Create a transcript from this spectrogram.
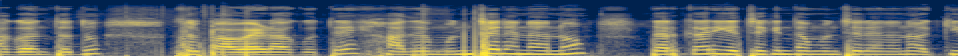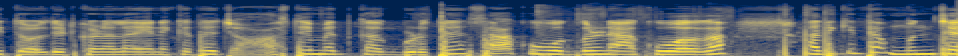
ಆಗೋವಂಥದ್ದು ಸ್ವಲ್ಪ ಅವಾಯ್ಡ್ ಆಗುತ್ತೆ. ಆದರೆ ಮುಂಚೆನೇ ನಾನು ತರಕಾರಿ ಹೆಚ್ಚಕ್ಕಿಂತ ಮುಂಚೆನೇ ನಾನು ಅಕ್ಕಿ ತೊಳೆದಿಟ್ಕೊಳಲ್ಲ. ಏನಕ್ಕೆ ಅಂದರೆ ಜಾಸ್ತಿ ಮೆತ್ಕಾಗ್ಬಿಡುತ್ತೆ. ಸಾಕು, ಒಗ್ಗರಣೆ ಹಾಕುವಾಗ ಅದಕ್ಕಿಂತ ಮುಂಚೆ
